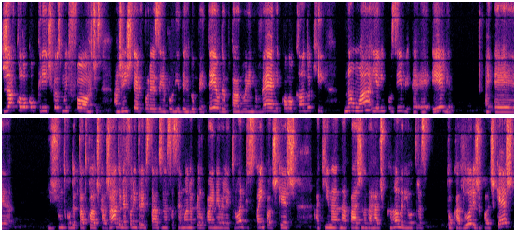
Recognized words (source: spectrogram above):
já colocou críticas muito fortes. A gente teve, por exemplo, o líder do PT, o deputado Enio Verri, colocando que não há, e ele, inclusive, é, é, ele, é, é junto com o deputado Cláudio Cajado, né, foram entrevistados nessa semana pelo painel eletrônico, isso está em podcast aqui na, na página da Rádio Câmara e outras tocadores de podcast,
